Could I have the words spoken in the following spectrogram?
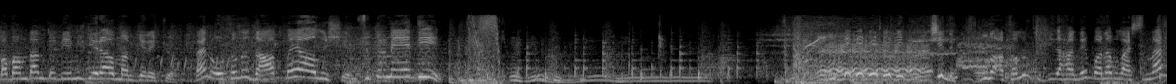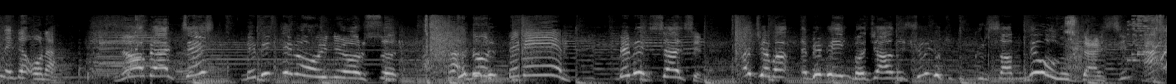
babamdan bebeğimi geri almam gerekiyor. Ben ortalığı dağıtmaya alışığım, süpürmeye değil. Şimdi bunu atalım ki bir daha ne bana bulaşsınlar ne de ona. Ne haber Tez? Bebekle mi oynuyorsun? Ha, dur bebeğim. Bebek sensin. Acaba e, bebeğin bacağını şöyle tutup kırsam ne olur dersin? ha?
